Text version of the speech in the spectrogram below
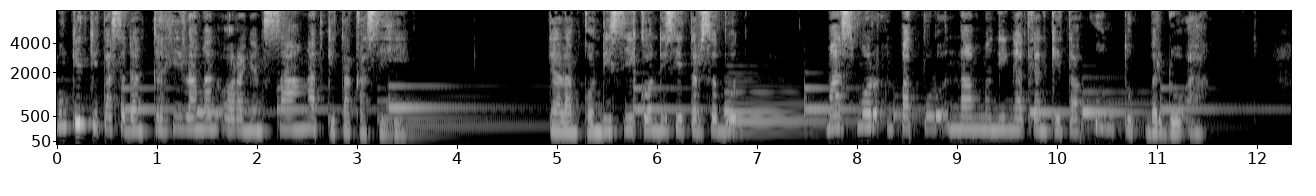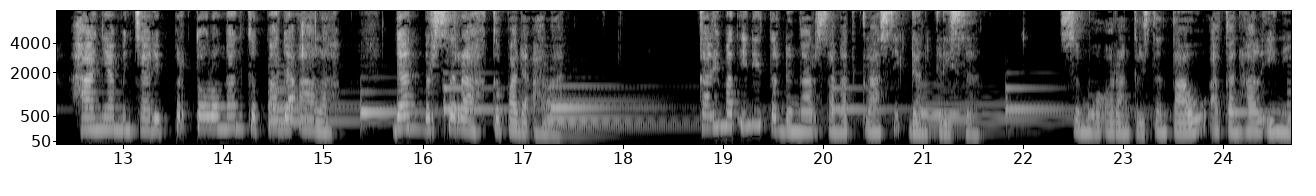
mungkin kita sedang kehilangan orang yang sangat kita kasihi. Dalam kondisi-kondisi tersebut, Mazmur 46 mengingatkan kita untuk berdoa hanya mencari pertolongan kepada Allah dan berserah kepada Allah. Kalimat ini terdengar sangat klasik dan klise. Semua orang Kristen tahu akan hal ini.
